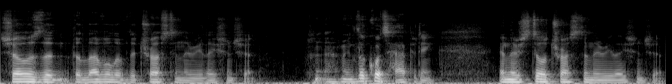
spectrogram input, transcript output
Shows the, the level of the trust in the relationship. I mean, look what's happening. And there's still trust in the relationship.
